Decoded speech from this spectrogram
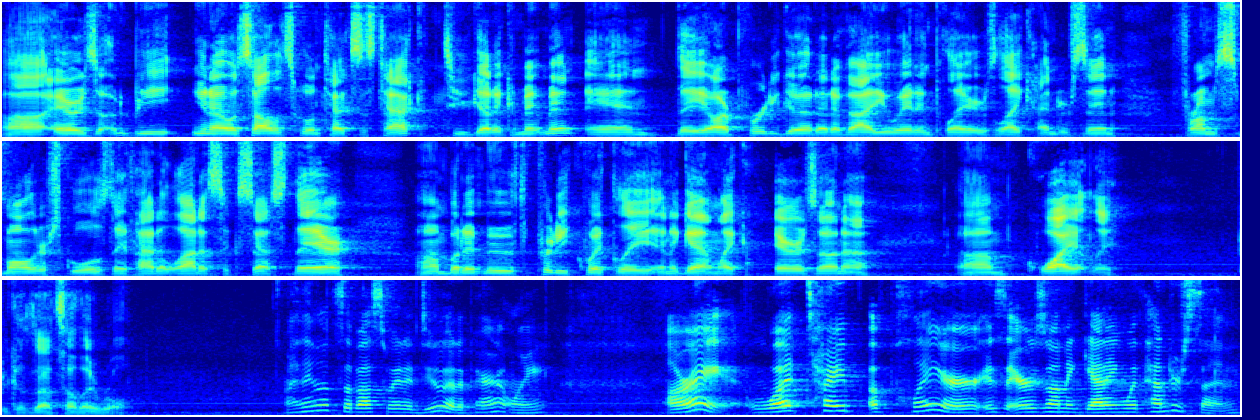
uh, Arizona beat, you know, a solid school in Texas Tech to get a commitment, and they are pretty good at evaluating players like Henderson from smaller schools. They've had a lot of success there, um, but it moved pretty quickly. And again, like Arizona, um, quietly, because that's how they roll. I think that's the best way to do it, apparently. All right. What type of player is Arizona getting with Henderson?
